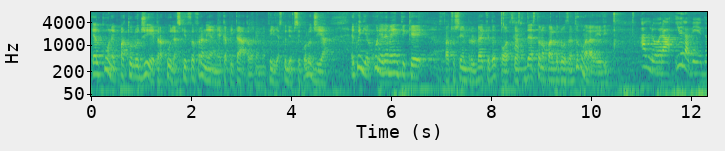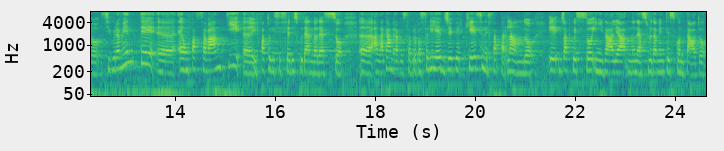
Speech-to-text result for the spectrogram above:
e alcune patologie, tra cui la schizofrenia, mi è capitato perché mia figlia studia psicologia, e quindi alcuni elementi che, faccio sempre il vecchio del podcast, destano qualche preoccupazione. Tu come la vedi? Allora, io la vedo. Sicuramente eh, è un passo avanti eh, il fatto che si stia discutendo adesso eh, alla Camera questa proposta di legge perché se ne sta parlando e già questo in Italia non è assolutamente scontato.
